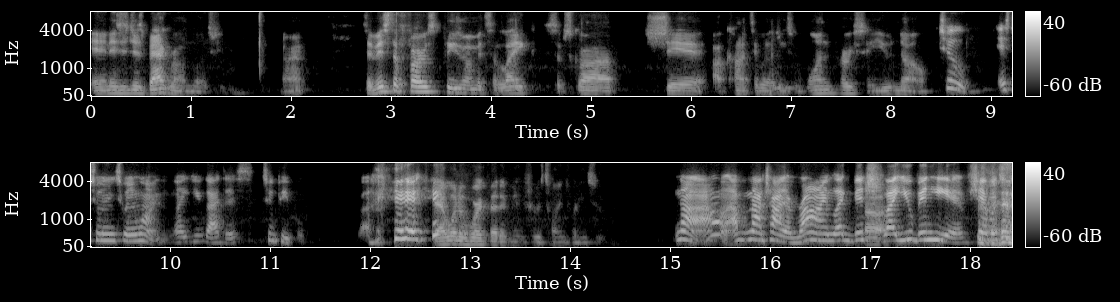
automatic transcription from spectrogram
And this is just background noise for you. All right. So if it's the first, please remember to like, subscribe, share our content with at least one person you know. Two. It's 2021. Like you got this. Two people. that would have worked better if it was 2022. No, I don't, I'm not trying to rhyme. Like, bitch, Uh. like you've been here. Share with two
